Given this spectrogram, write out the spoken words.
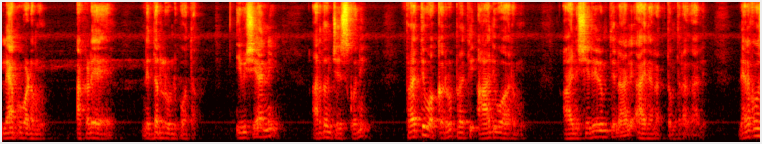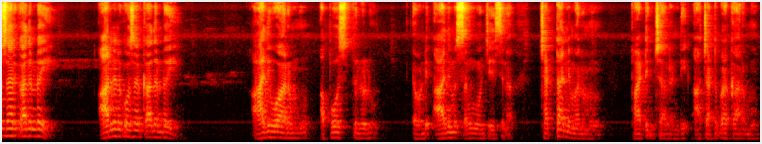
లేపబడము. అక్కడే నిద్రలో ఉండిపోతాం. ఈ విషయాన్ని అర్థం చేసుకొని ప్రతి ఒక్కరూ ప్రతి ఆదివారము ఆయన శరీరం తినాలి ఆయన రక్తం త్రాగాలి. నెలకోసారి కాదండోయ్. ఆరు నెలకోసారి కాదండోయ్. ఆదివారము అపోస్తులు ఏమండి ఆదిమ సంఘం చేసిన చట్టాన్ని మనము పాటించాలండి. ఆ చట్ట ప్రకారము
